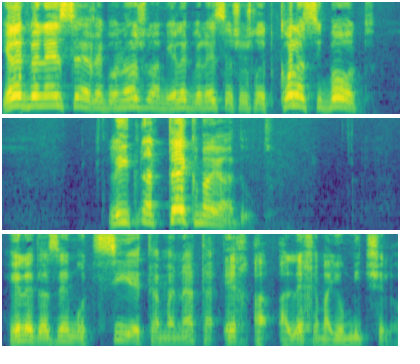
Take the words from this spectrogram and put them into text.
ילד בן עשר, ריבונו שלם, ילד בן עשר שיש לו את כל הסיבות להתנתק מהיהדות. הילד הזה מוציא את המנת האח, הלחם היומית שלו.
